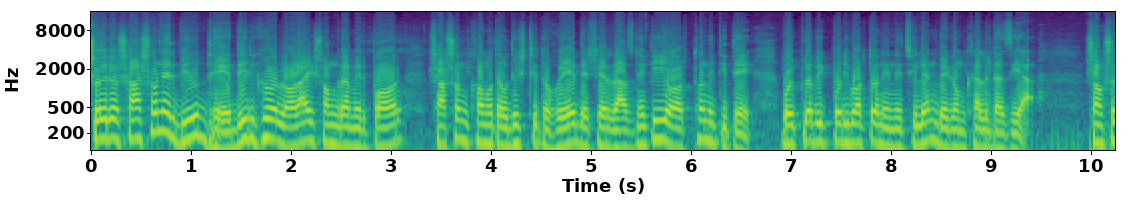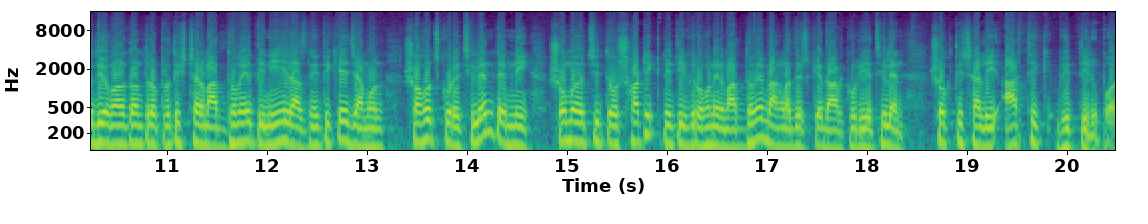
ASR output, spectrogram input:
স্বৈর শাসনের বিরুদ্ধে দীর্ঘ লড়াই সংগ্রামের পর শাসন ক্ষমতা অধিষ্ঠিত হয়ে দেশের রাজনীতি ও অর্থনীতিতে বৈপ্লবিক পরিবর্তন এনেছিলেন বেগম খালেদা জিয়া। সংসদীয় গণতন্ত্র প্রতিষ্ঠার মাধ্যমে তিনি রাজনীতিকে যেমন সহজ করেছিলেন, তেমনি সময়োচিত সঠিক নীতি গ্রহণের মাধ্যমে বাংলাদেশকে দাঁড় করিয়েছিলেন শক্তিশালী আর্থিক ভিত্তির উপর।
